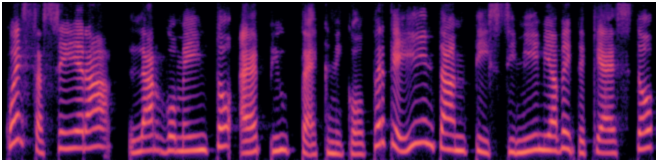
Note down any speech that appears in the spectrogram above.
Questa sera l'argomento è più tecnico perché in tantissimi mi avete chiesto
